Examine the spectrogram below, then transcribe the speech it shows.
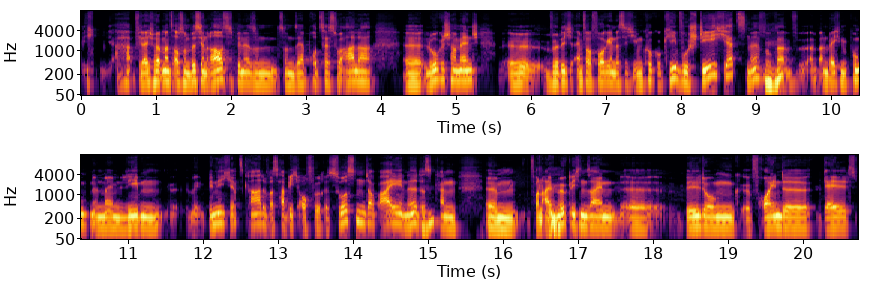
ich, vielleicht hört man es auch so ein bisschen raus, ich bin ja so ein, so ein sehr prozessualer, äh, logischer Mensch, äh, würde ich einfach vorgehen, dass ich eben gucke, okay, wo stehe ich jetzt, ne? Mhm. an welchen Punkten in meinem Leben äh, bin ich jetzt gerade, was habe ich auch für Ressourcen dabei, ne? das mhm. kann ähm, von allem Möglichen sein, äh, Bildung, äh, Freunde, Geld,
